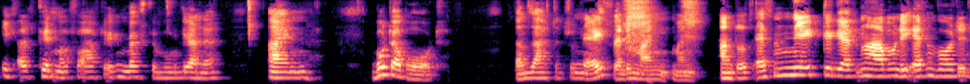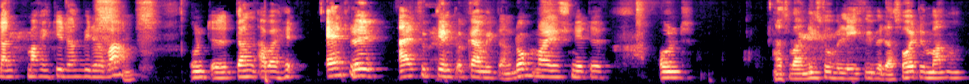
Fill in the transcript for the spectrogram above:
ich als Kind mal fragte, ich möchte wohl gerne ein Butterbrot, dann sagte zunächst, wenn ich mein, mein anderes Essen nicht gegessen habe und ich essen wollte, dann mache ich dir das wieder warm. Und äh, dann aber endlich, Einzelkind bekam ich dann doch meine Schnitte und das war nicht so belegt, wie wir das heute machen.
